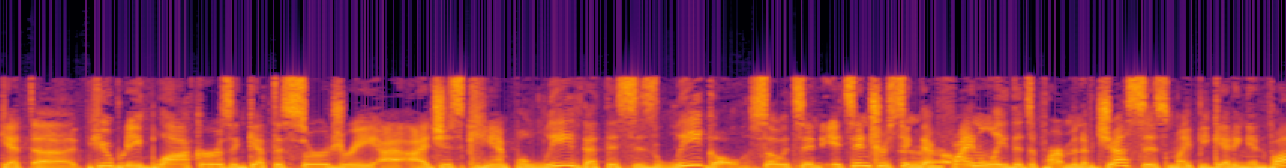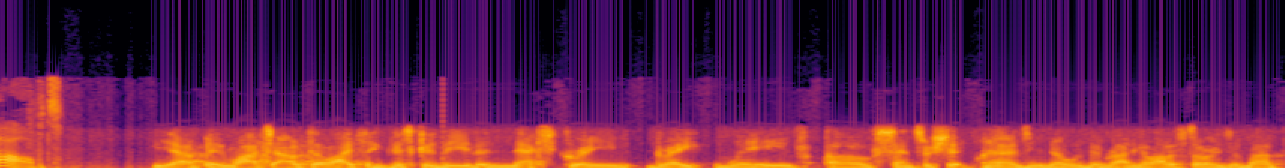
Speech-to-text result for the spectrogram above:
get uh, puberty blockers and get the surgery. I, I, just can't believe that this is legal. So it's in, it's interesting yeah. that finally the Department of Justice might be getting involved. Yeah, and watch out though. I think this could be the next great great wave of censorship. As you know, we've been writing a lot of stories about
